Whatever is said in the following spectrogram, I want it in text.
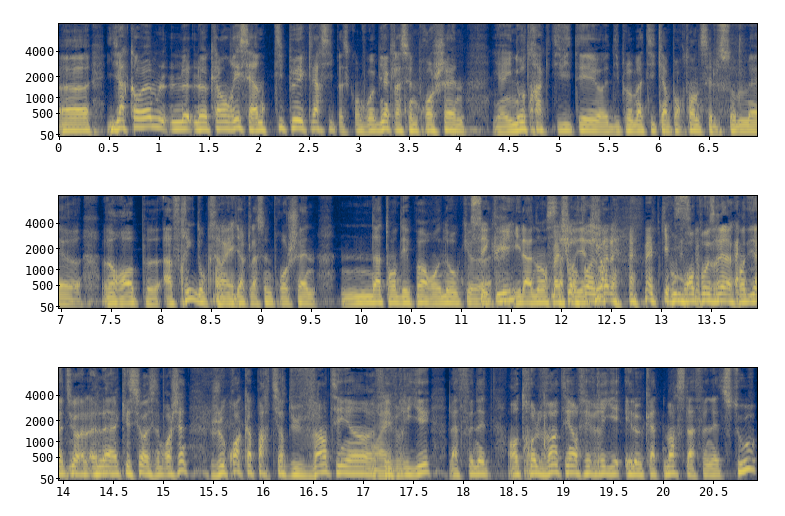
Euh, Il y a quand même le, le calendrier, c'est un petit peu éclairci parce qu'on voit bien que la semaine prochaine, il y a une autre activité diplomatique importante, c'est le sommet Europe-Afrique. Donc ça Ouais. veut dire que la semaine prochaine, n'attendez pas Renaud que il annonce Bah, sa candidature. Vous me reposerez la candidature, la question la semaine prochaine. Je crois qu'à partir du 21 Ouais. février, la fenêtre entre le 21 février et le 4 mars, la fenêtre s'ouvre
